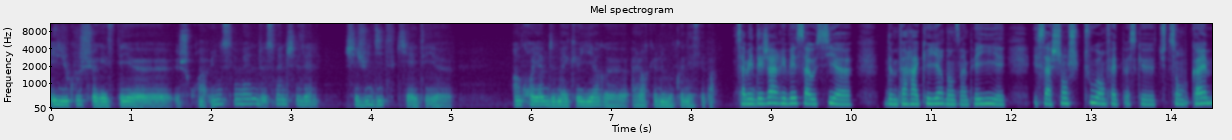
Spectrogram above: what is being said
Et du coup je suis restée euh, je crois une semaine deux semaines chez elle chez Judith qui a été incroyable de m'accueillir alors qu'elle ne me connaissait pas ça m'est déjà arrivé ça aussi euh, de me faire accueillir dans un pays et, ça change tout en fait parce que tu te sens quand même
